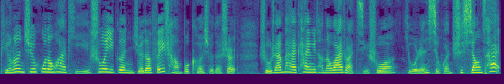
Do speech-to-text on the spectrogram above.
评论区互动话题：说一个你觉得非常不科学的事儿。蜀山派看鱼塘的蛙爪奇说：“有人喜欢吃香菜。”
